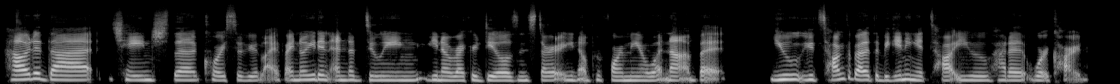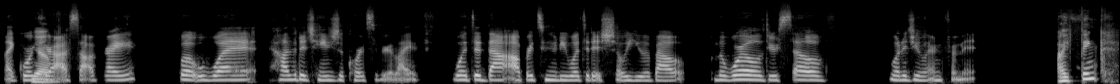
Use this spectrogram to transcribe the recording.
How did that change the course of your life? I know you didn't end up doing, you know, record deals and start, you know, performing or whatnot, but you you talked about at the beginning, it taught you how to work hard, like, work Yeah. your ass off, right? But what how did it change the course of your life? What did that opportunity what did it show you about the world, yourself? What did you learn from it? I think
